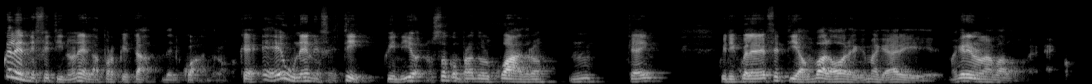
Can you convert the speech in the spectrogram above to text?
quell'NFT non è la proprietà del quadro, ok? È un NFT, quindi io non sto comprando il quadro, mm, ok? Quindi quell'NFT ha un valore che magari, magari non ha valore, ecco.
